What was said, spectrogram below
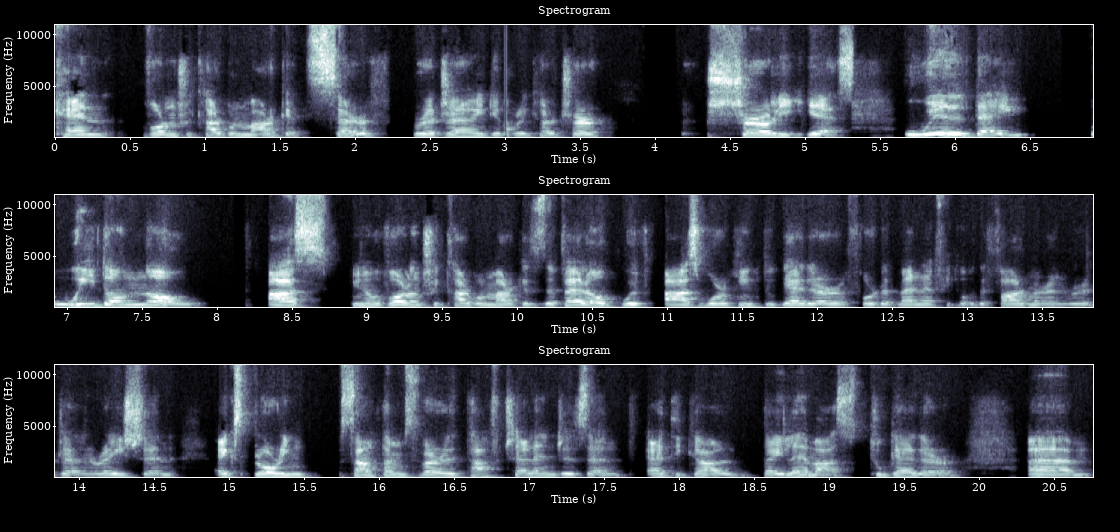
can voluntary carbon markets serve regenerative agriculture? Surely yes. Will they? We don't know. As you know, voluntary carbon markets develop, with us working together for the benefit of the farmer and regeneration, exploring sometimes very tough challenges and ethical dilemmas together. Um,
